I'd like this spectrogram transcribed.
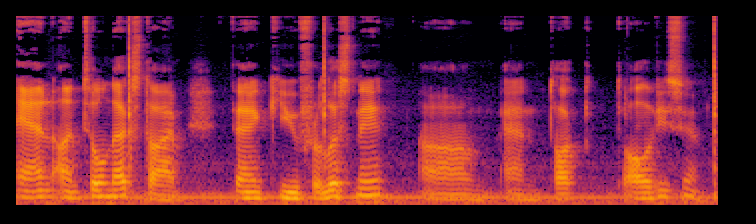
And until next time, thank you for listening um, and talk to all of you soon.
